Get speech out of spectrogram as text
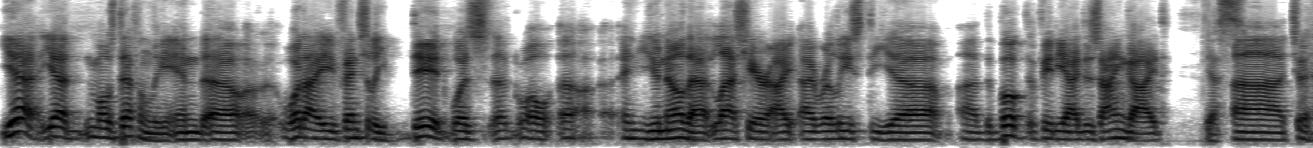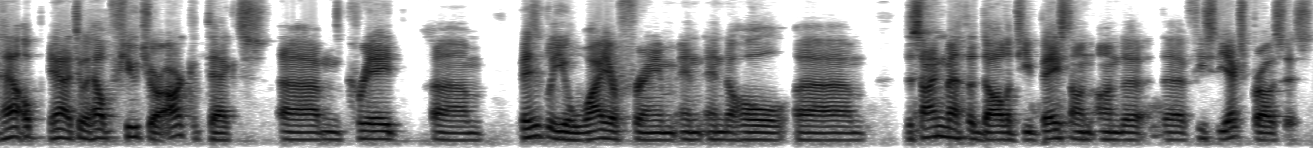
Yeah, yeah, most definitely. And uh, what I eventually did was, uh, well, uh, and you know that last year I, I released the uh, uh, the book, the VDI Design Guide. Yes. Uh, to help, yeah, to help future architects um, create um, basically a wireframe and and the whole um, design methodology based on on the the VCDX process,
